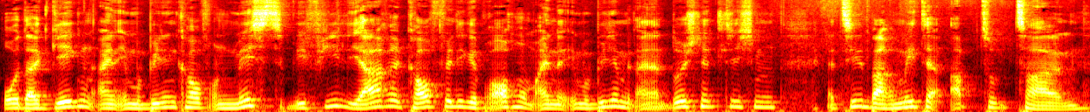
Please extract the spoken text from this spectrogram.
oder gegen einen Immobilienkauf und misst, wie viele Jahre Kaufwillige brauchen, um eine Immobilie mit einer durchschnittlichen erzielbaren Miete abzuzahlen.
